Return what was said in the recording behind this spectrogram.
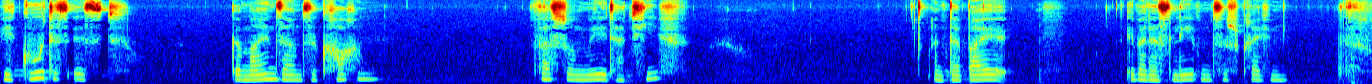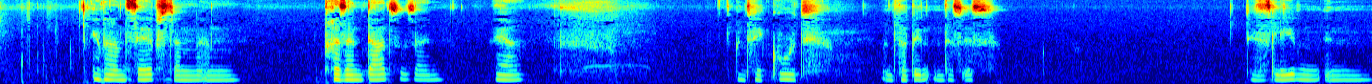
wie gut es ist, gemeinsam zu kochen, fast schon meditativ. Und dabei über das Leben zu sprechen, über uns selbst in, in präsent da zu sein, ja. Und wie gut und verbindend das ist. Dieses Leben in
